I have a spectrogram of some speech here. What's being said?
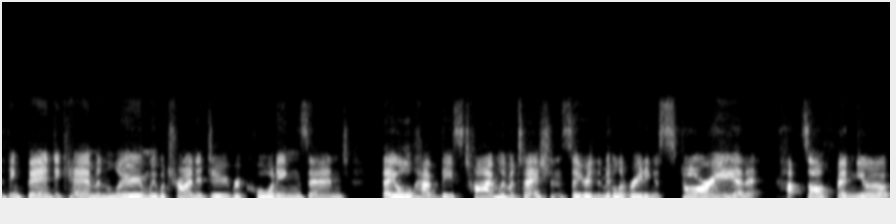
I think Bandicam and Loom, we were trying to do recordings and they all have these time limitations. So you're in the middle of reading a story and it cuts off and you're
